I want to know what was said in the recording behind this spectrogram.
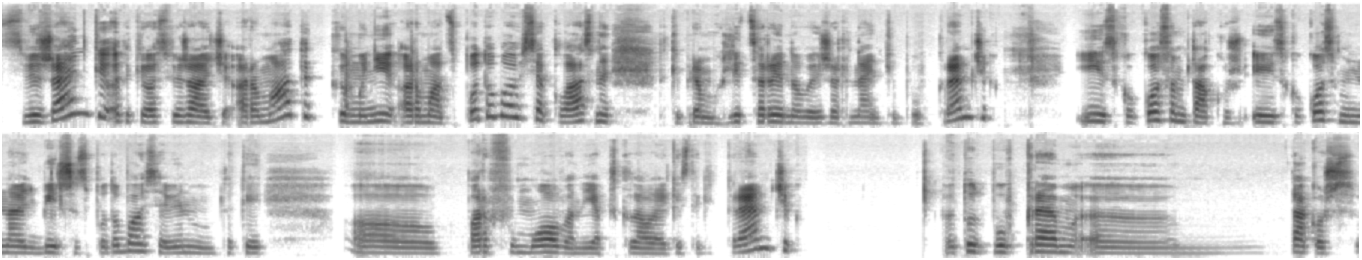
свіженький, отакий освіжаючий ароматик. Мені аромат сподобався, класний, такий прям гліцериновий, жирненький був кремчик. І з кокосом також. І з кокосом мені навіть більше сподобався. Він такий е, парфумований, я б сказала, якийсь такий кремчик. Тут був крем, е, також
